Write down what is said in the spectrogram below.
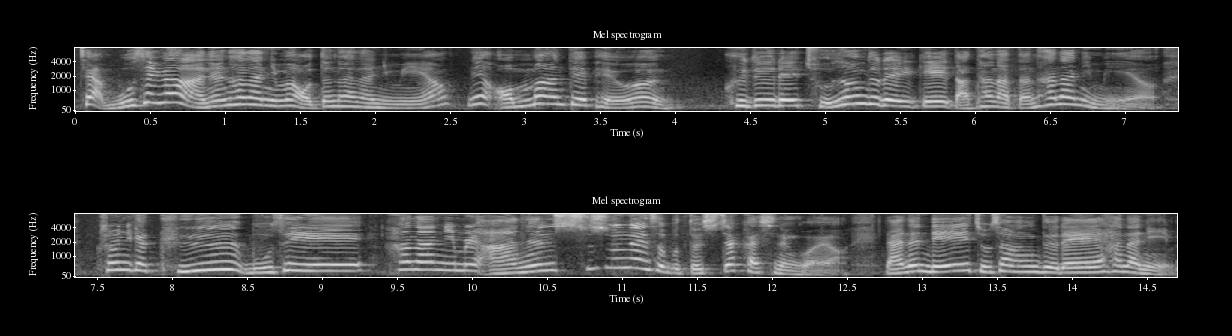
자, 모세가 아는 하나님은 어떤 하나님이에요? 네, 엄마한테 배운 그들의 조상들에게 나타났던 하나님이에요. 그러니까 그 모세의 하나님을 아는 수준에서부터 시작하시는 거예요. 나는 내 조상들의 하나님,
